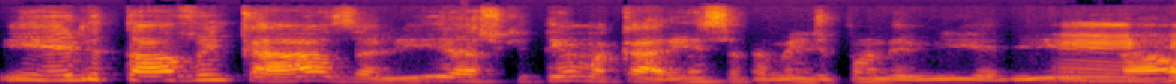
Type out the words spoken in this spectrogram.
e ele estava em casa ali, acho que tem uma carência também de pandemia ali uhum. e tal.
